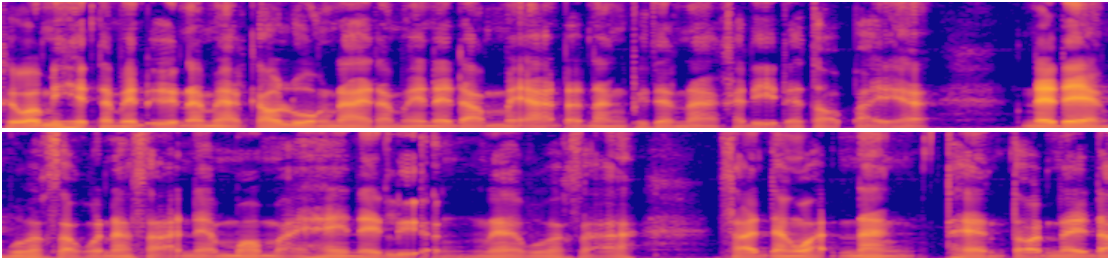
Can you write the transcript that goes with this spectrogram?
ถือว่ามีเหตุจำเป็นอื่นนะไม่อาจก้าวล่วงได้ทำให้ในดำไม่อาจจะนั่งพิจารณาคดีได้ต่อไปฮะในแดงผู้พิพากษาหัวหน้าศาลเนี่ยมอบหมายให้ในเหลืองนะผู้พิพากษาศาลจังหวัดนั่งแทนต่อในด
